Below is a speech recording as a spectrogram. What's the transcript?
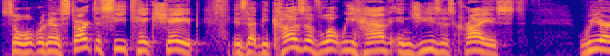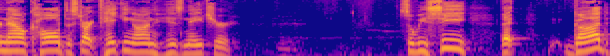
So, what we're going to start to see take shape is that because of what we have in Jesus Christ, we are now called to start taking on his nature. So, we see God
